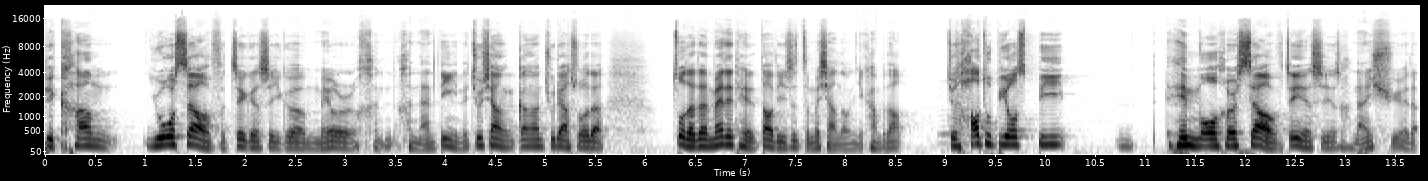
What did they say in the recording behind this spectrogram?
become yourself 这个是一个没有很很难定义的，就像刚刚 Julia 说的，作者在 meditate 到底是怎么想的，你看不到，就是 how to be your be him or herself 这件事情是很难学的。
